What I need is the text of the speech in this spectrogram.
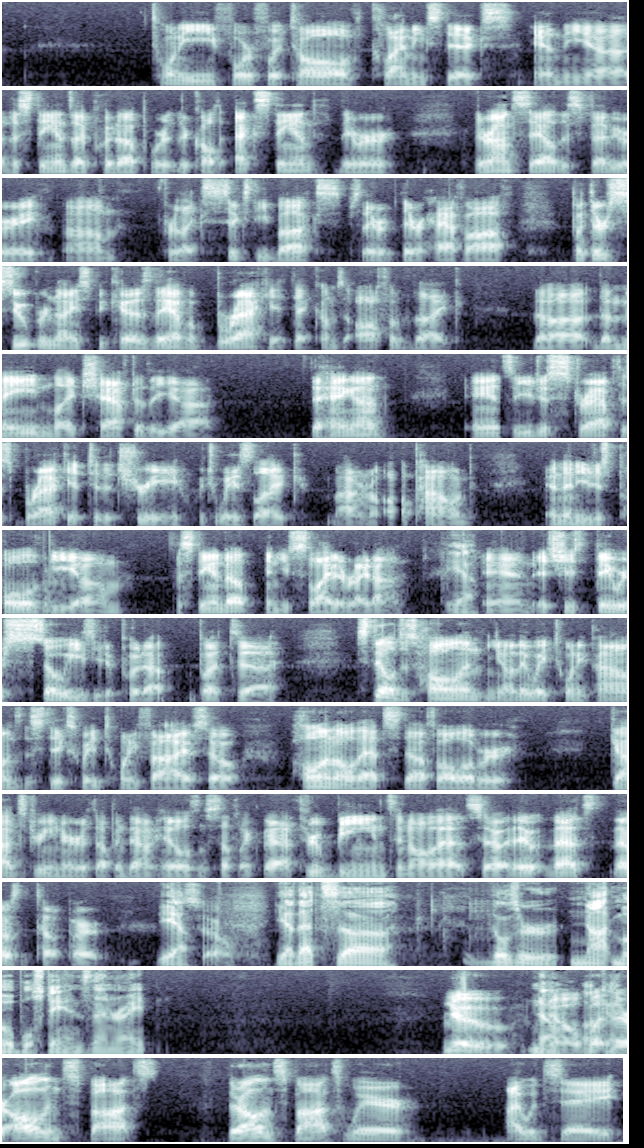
24 foot tall climbing sticks, and the uh, the stands I put up were they're called X stand. They were they're on sale this February. Um, for like 60 bucks. So they were, they were half off, but they're super nice because they have a bracket that comes off of like the, the main like shaft of the, uh, the hang on. And so you just strap this bracket to the tree, which weighs like, I don't know, a pound. And then you just pull the, um, the stand up and you slide it right on. Yeah. And it's just, they were so easy to put up, but, uh, still just hauling, you know, they weigh 20 pounds, the sticks weighed 25. So hauling all that stuff all over God's green earth, up and down hills and stuff like that, through beans and all that. So it, that's that was the tough part. Yeah. So yeah, that's uh, those are not mobile stands then, right? No, no, no. But they're all in spots. They're all in spots where I would say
